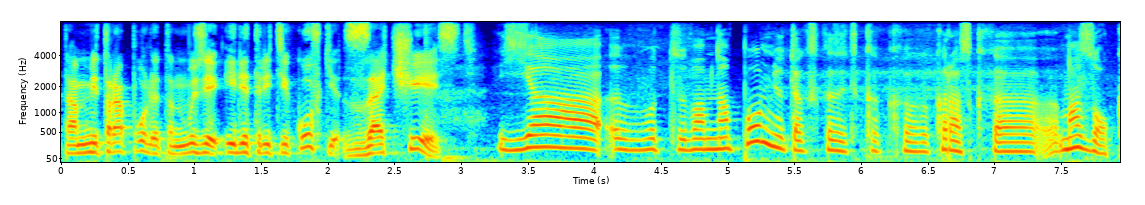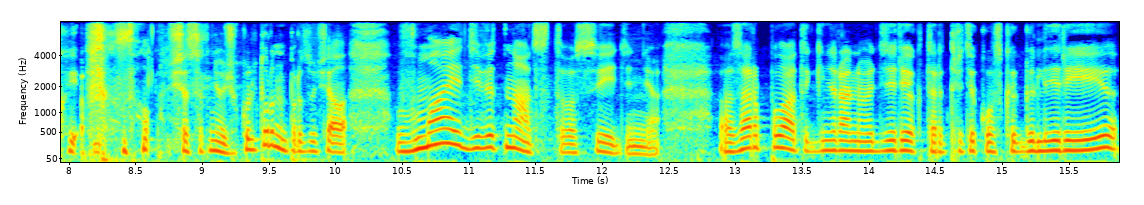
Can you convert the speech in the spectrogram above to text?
там Метрополитен музей или Третьяковки за честь. Я э, вот вам напомню, так сказать, как э, краска э, мазок, я бы сказала. Сейчас это не очень культурно прозвучало. В мае 19-го сведения зарплата генерального директора Третьяковской галереи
